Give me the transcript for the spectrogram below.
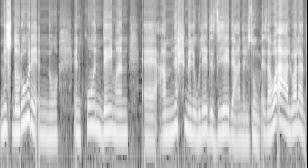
مش ضروري إنه نكون دايما آه، عم نحمل أولاد زيادة عن اللزوم. إذا وقع الولد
